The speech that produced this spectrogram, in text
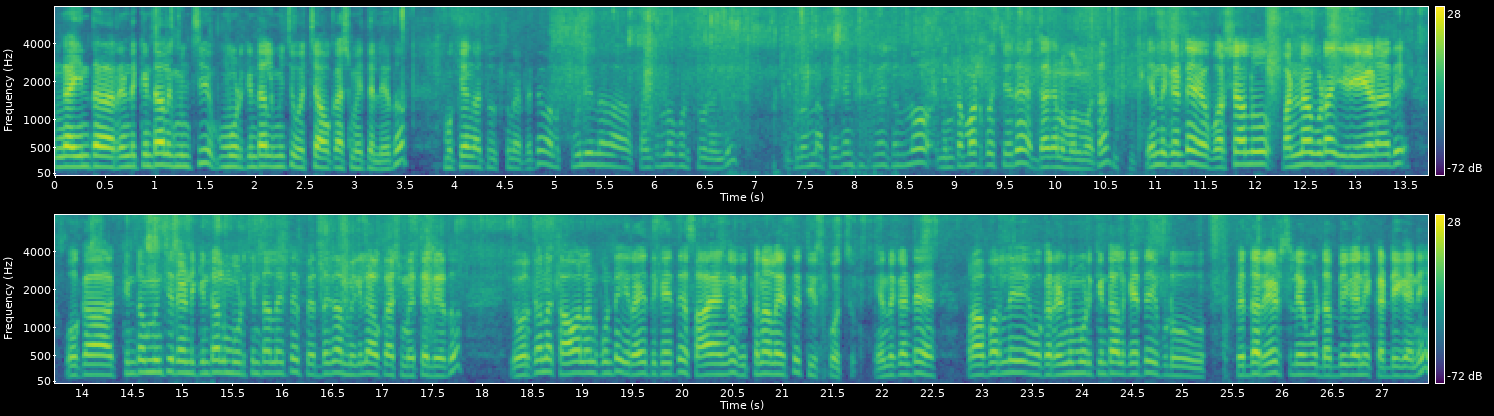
ఇంకా ఇంత రెండు క్వింటాలకు మించి మూడు క్వింటాలకు మించి వచ్చే అవకాశం అయితే లేదు. ముఖ్యంగా చూసుకున్నట్లయితే వాళ్ళ కూలీల సంఖ్యలో కూడా చూడండి. ఇప్పుడున్న ప్రజెంట్ సిచ్యువేషన్లో ఇంత మటుకు వచ్చేదే గగనం అనమాట ఎందుకంటే వర్షాలు పడినా కూడా ఈ ఏడాది ఒక క్వింటం నుంచి రెండు క్వింటాలు మూడు క్వింటాలు అయితే పెద్దగా మిగిలే అవకాశం అయితే లేదు. ఎవరికైనా కావాలనుకుంటే ఈ రైతుకైతే సాయంగా విత్తనాలు అయితే తీసుకోవచ్చు. ఎందుకంటే ప్రాపర్లీ ఒక రెండు మూడు క్వింటాలకైతే ఇప్పుడు పెద్ద రేట్స్ లేవు డబ్బి కానీ కడ్డీ కానీ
